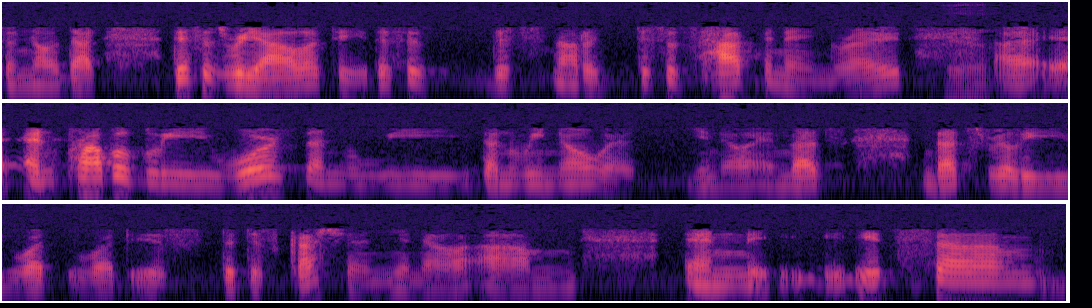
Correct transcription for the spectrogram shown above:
to know that this is reality. This is this is not a this is happening, right? Yeah. Uh, and probably worse than we than we know it you know, and that's that's really what what is the discussion, you know, um, and it's um,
